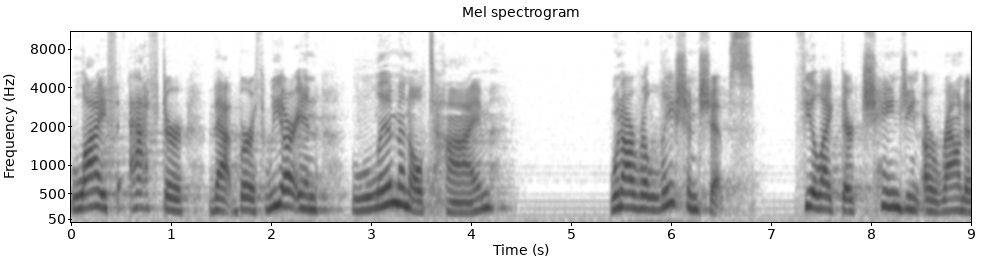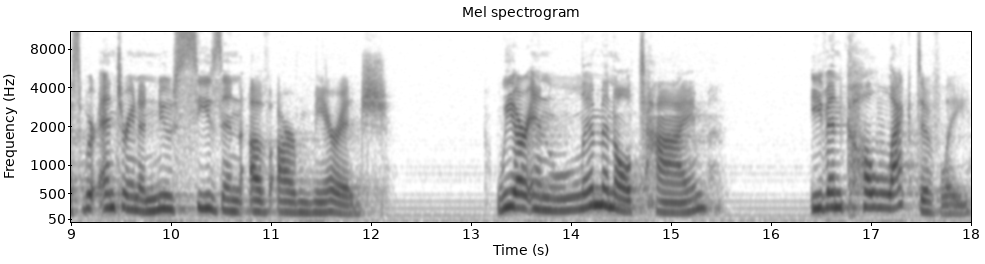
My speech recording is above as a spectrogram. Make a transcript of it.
life after that birth. We are in liminal time when our relationships feel like they're changing around us, we're entering a new season of our marriage. We are in liminal time, even collectively,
